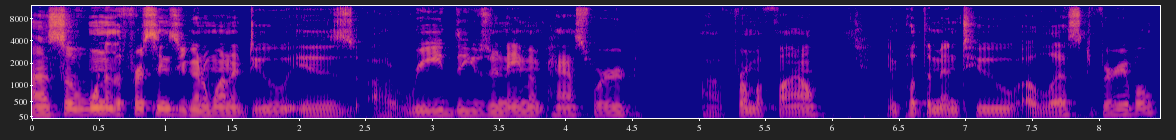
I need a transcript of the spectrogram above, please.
Uh, so one of the first things you're going to want to do is uh, read the username and password uh, from a file and put them into a list variable.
